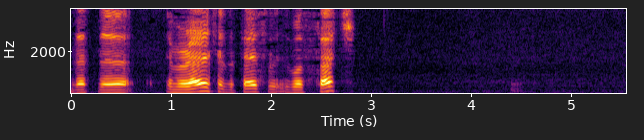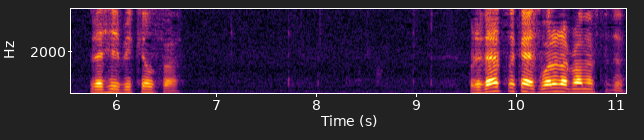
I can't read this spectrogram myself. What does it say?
that the immorality of the place was such that he'd be killed for her. But if that's the case, what did Avram have to do?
